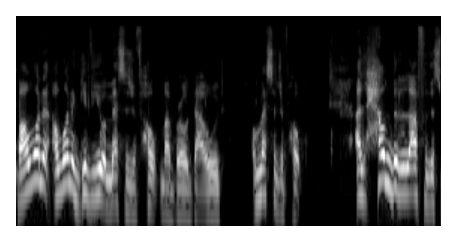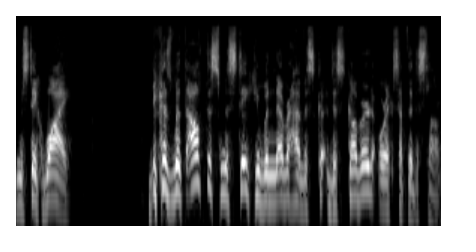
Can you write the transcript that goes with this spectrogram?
But I want to I want to give you a message of hope, my bro Daud, a message of hope. Alhamdulillah for this mistake. Why? Because without this mistake, you would never have discovered or accepted Islam.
